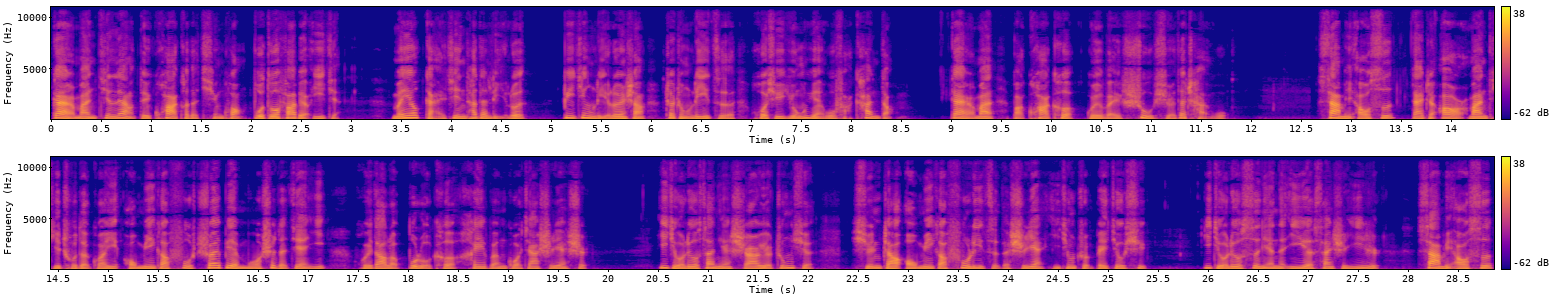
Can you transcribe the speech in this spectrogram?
盖尔曼尽量对夸克的情况不多发表意见，没有改进他的理论。毕竟，理论上这种粒子或许永远无法看到。盖尔曼把夸克归为数学的产物。萨米奥斯带着奥尔曼提出的关于欧米伽负衰变模式的建议，回到了布鲁克黑文国家实验室。1963年12月中旬，寻找欧米伽负粒子的实验已经准备就绪。1964年的一月31日，萨米奥斯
